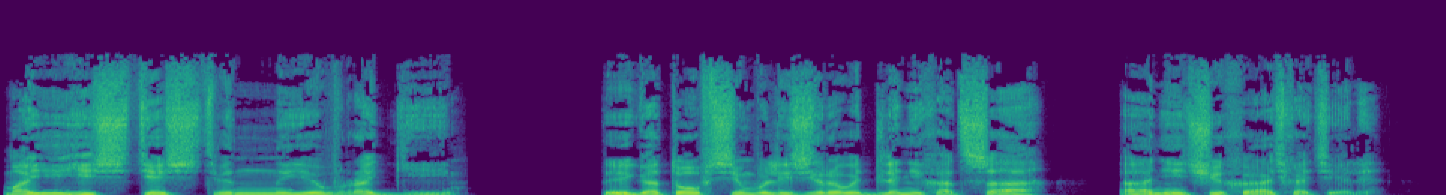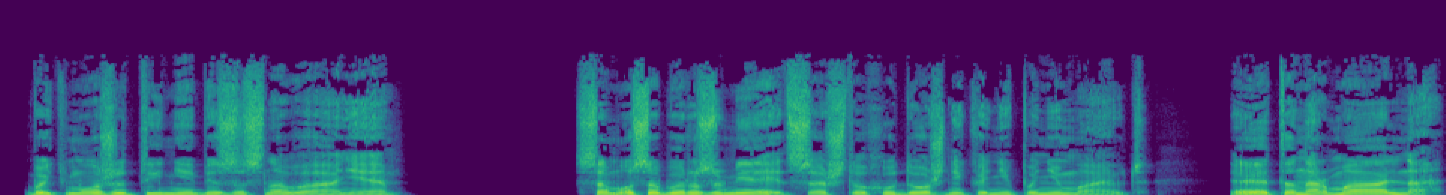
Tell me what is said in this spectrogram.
мои естественные враги. Ты готов символизировать для них отца, а они чихать хотели. Быть может, и не без основания. Само собой разумеется, что художника не понимают. Это нормально,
